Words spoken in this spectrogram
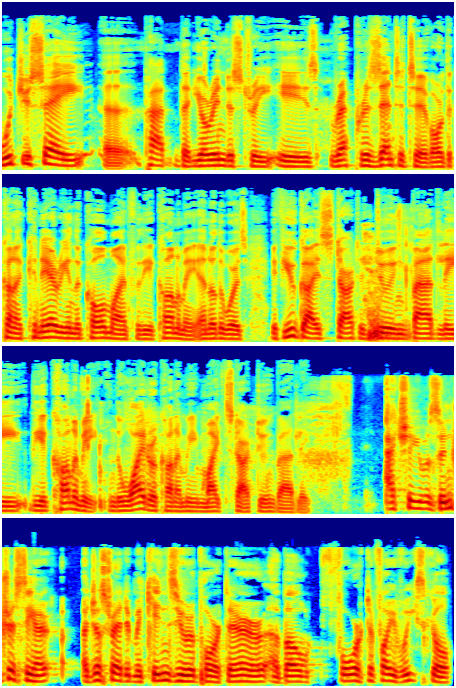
Would you say, uh, Pat, that your industry is representative or the kind of canary in the coal mine for the economy? In other words, if you guys started doing badly, the economy and the wider economy might start doing badly. Actually, it was interesting. I, I just read a McKinsey report there about four to five weeks ago,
